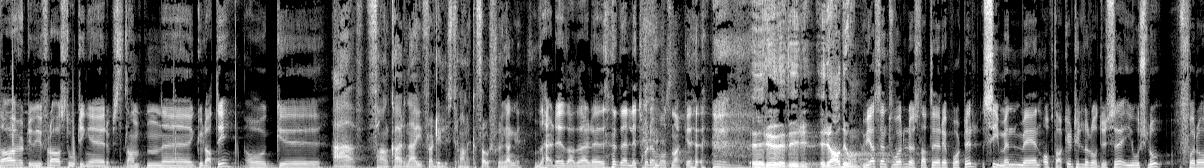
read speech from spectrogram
Da hørte vi fra Stortinget representanten eh, Gulati, og uh, Eh, Faen, karen er jo fra Lillestrøm, han er ikke fra Oslo engang. Det er det, da. Det er, det. det er lett for dem å snakke. Røverradioen. Vi har sendt vår løslatte reporter Simen med en opptaker til rådhuset i Oslo for å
